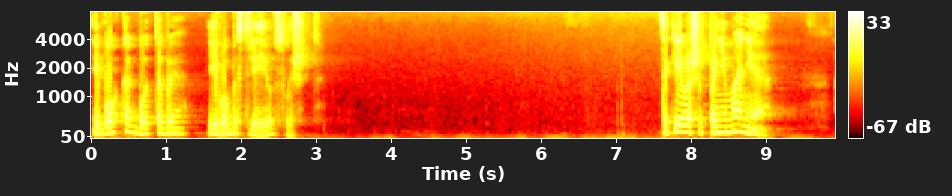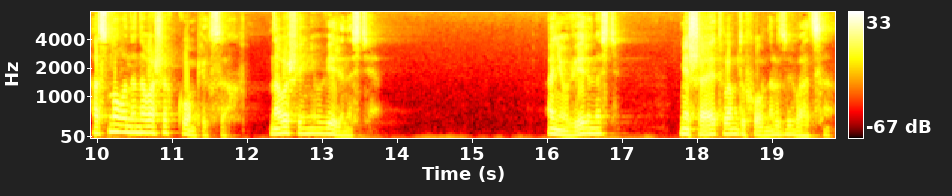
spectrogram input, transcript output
И Бог как будто бы его быстрее услышит. Такие ваши понимания основаны на ваших комплексах на вашей неуверенности. А неуверенность мешает вам духовно развиваться.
